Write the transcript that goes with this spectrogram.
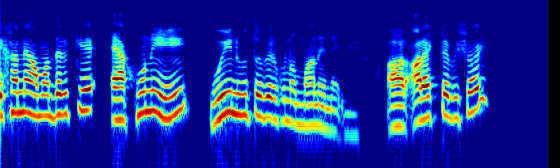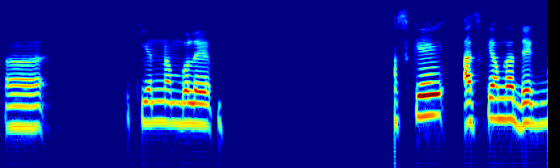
এখানে আমাদেরকে এখনই উইন হতে হবে এর কোনো মানে নেই। আর আরেকটা বিষয় কি এর নাম বলে? আজকে আজকে আমরা দেখব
